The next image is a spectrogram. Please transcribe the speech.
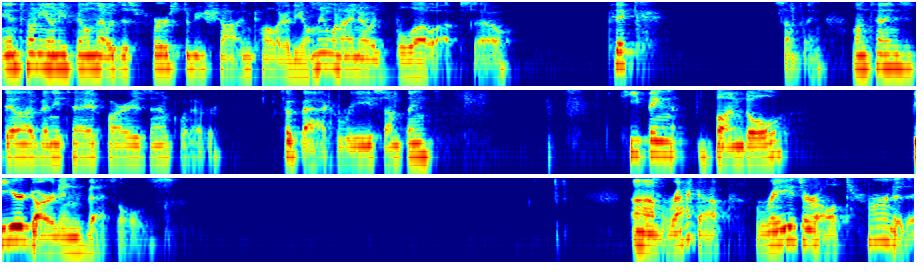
Antonioni film that was his first to be shot in color. The only one I know is Blow Up, so pick something. Montagnes de la Venite, par exemple, whatever. Took back, re something. Heaping bundle. Beer garden vessels. Um, rack up, razor alternative.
